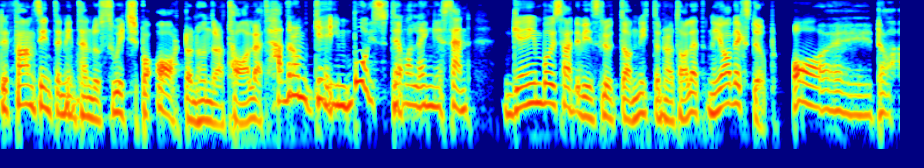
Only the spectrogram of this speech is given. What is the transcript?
det fanns inte Nintendo Switch på 1800-talet. Hade de Gameboys? Det var länge sedan. Gameboys hade vi i slutet av 1900-talet när jag växte upp. Oj då.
